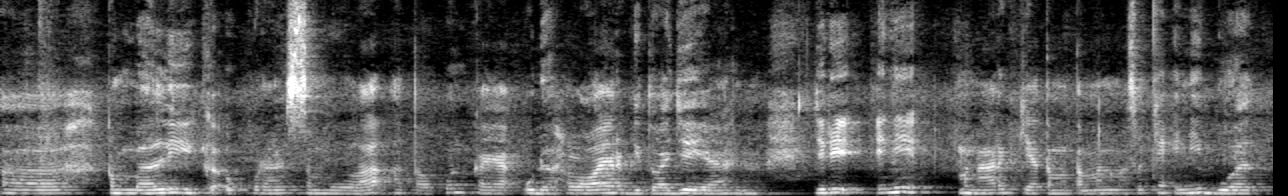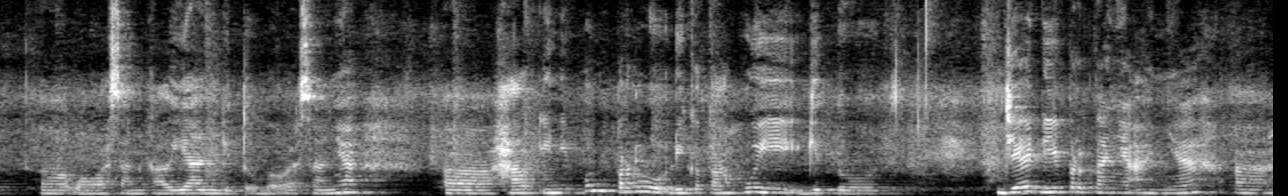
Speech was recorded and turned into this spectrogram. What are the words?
uh, kembali ke ukuran semula ataupun kayak udah loer gitu aja ya? Nah, jadi ini menarik ya teman-teman. Maksudnya ini buat wawasan kalian gitu bahwasanya uh, hal ini pun perlu diketahui gitu. Jadi pertanyaannya uh,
